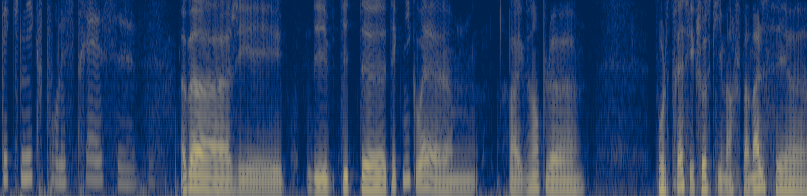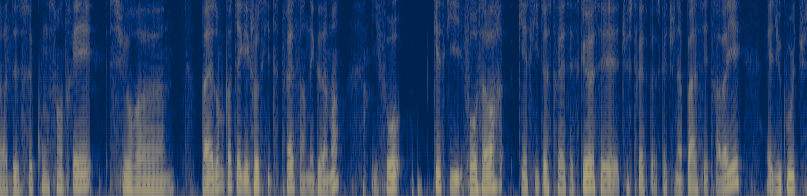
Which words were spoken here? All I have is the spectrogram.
techniques pour le stress euh, ah bah, J'ai des petites euh, techniques, ouais. Euh, par exemple, pour le stress, quelque chose qui marche pas mal, c'est de se concentrer sur... par exemple, quand il y a quelque chose qui te stresse, un examen, il faut, qu'est-ce qui, faut savoir qu'est-ce qui te stresse. Est-ce que c'est, tu stresses parce que tu n'as pas assez travaillé et du coup tu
